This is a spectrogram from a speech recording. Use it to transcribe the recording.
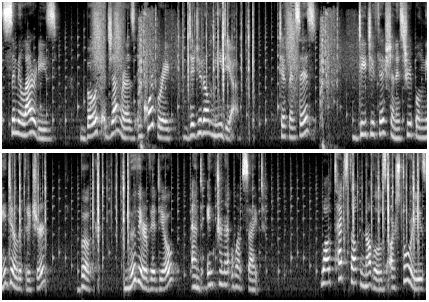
Similarities. Both genres incorporate digital media. Differences. Digifiction is triple media literature, book, movie or video, and internet website while text talk novels are stories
